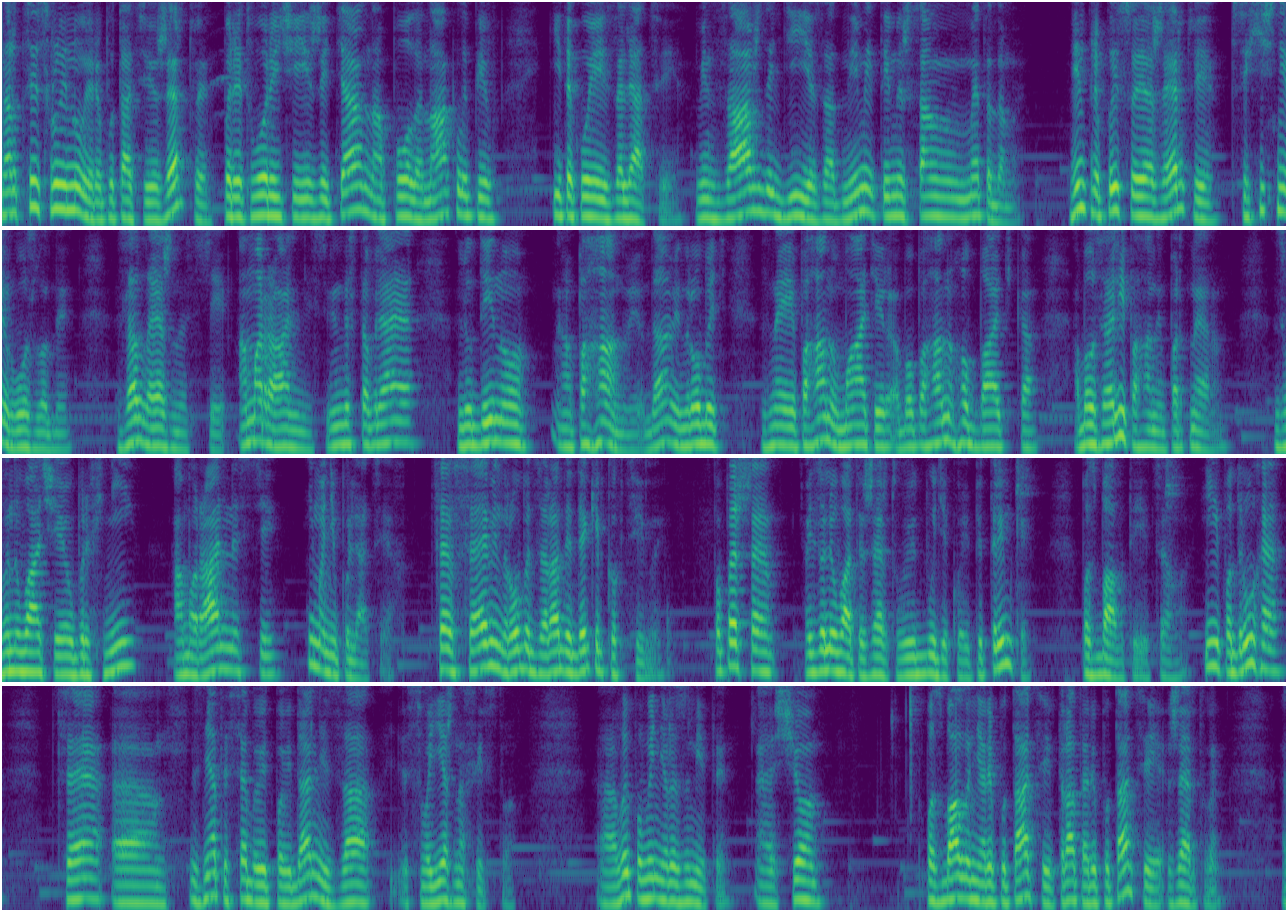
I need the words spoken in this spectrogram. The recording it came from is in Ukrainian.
Нарцис руйнує репутацію жертви, перетворюючи її життя на поле наклепів і такої ізоляції. Він завжди діє за одними і тими ж самими методами. Він приписує жертві психічні розлади, залежності, аморальність. Він виставляє людину поганою. Да? Він робить з неї погану матір або поганого батька, або взагалі поганим партнером, звинувачує у брехні, аморальності і маніпуляціях. Це все він робить заради декількох цілей. По-перше, ізолювати жертву від будь-якої підтримки, позбавити її цього. І по-друге, це е, зняти з себе відповідальність за своє ж насильство. Е, ви повинні розуміти, е, що позбавлення репутації, втрата репутації жертви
